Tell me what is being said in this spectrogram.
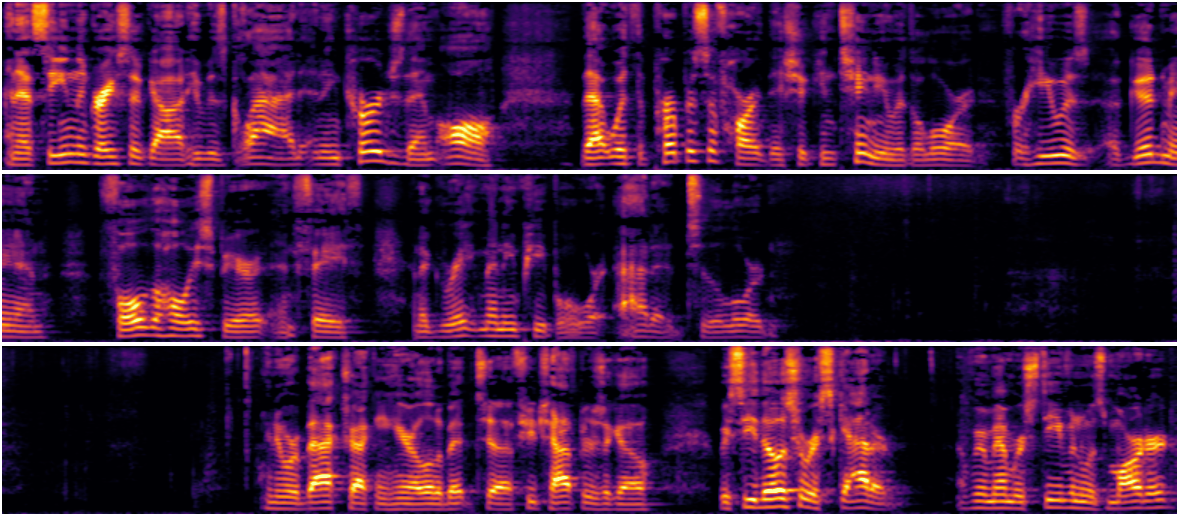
and had seen the grace of God, he was glad and encouraged them all that with the purpose of heart they should continue with the Lord. For he was a good man, full of the Holy Spirit and faith, and a great many people were added to the Lord. You know, we're backtracking here a little bit to a few chapters ago. We see those who were scattered. If we remember, Stephen was martyred.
